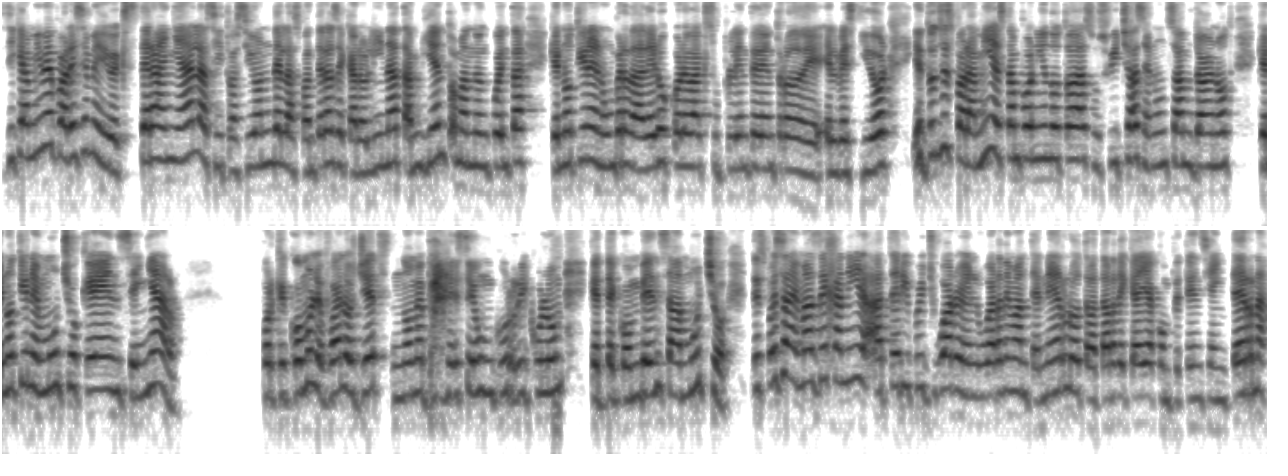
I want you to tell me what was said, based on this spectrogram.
Así que a mí me parece medio extraña la situación de las Panteras de Carolina, también tomando en cuenta que no tienen un verdadero coreback suplente dentro del vestidor. Y entonces para mí están poniendo todas sus fichas en un Sam Darnold que no tiene mucho que enseñar porque cómo le fue a los Jets no me parece un currículum que te convenza mucho. Después además dejan ir a Terry Bridgewater en lugar de mantenerlo, tratar de que haya competencia interna,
